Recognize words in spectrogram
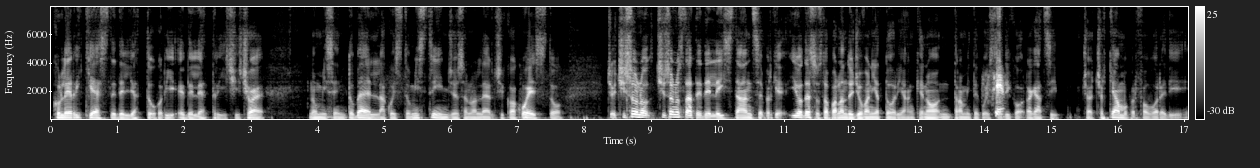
con le richieste degli attori e delle attrici, cioè non mi sento bella, questo mi stringe, sono allergico a questo. Cioè, ci sono, ci sono state delle istanze, perché io adesso sto parlando ai giovani attori anche, no? Tramite questo. Sì. Dico, ragazzi, cioè, cerchiamo per favore di,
